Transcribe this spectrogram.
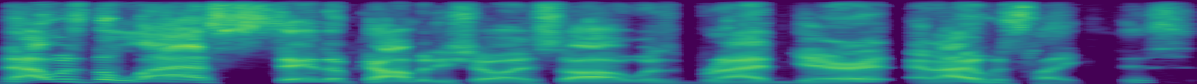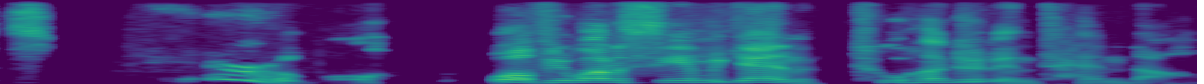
That was the last stand up comedy show I saw. Was Brad Garrett, and I was like, this is terrible. Well, if you want to see him again, two hundred and ten dollars.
